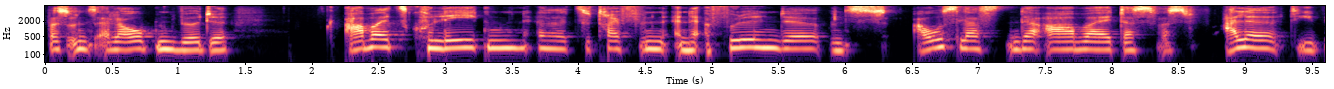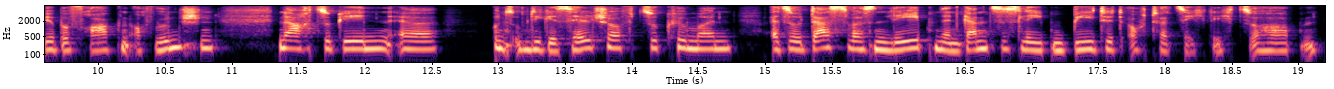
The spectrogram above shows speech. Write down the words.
was uns erlauben würde, Arbeitskollegen äh, zu treffen, eine erfüllende, uns auslastende Arbeit, das, was alle, die wir befragen, auch wünschen, nachzugehen, äh, uns um die Gesellschaft zu kümmern, also das, was ein Leben, ein ganzes Leben bietet, auch tatsächlich zu haben.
